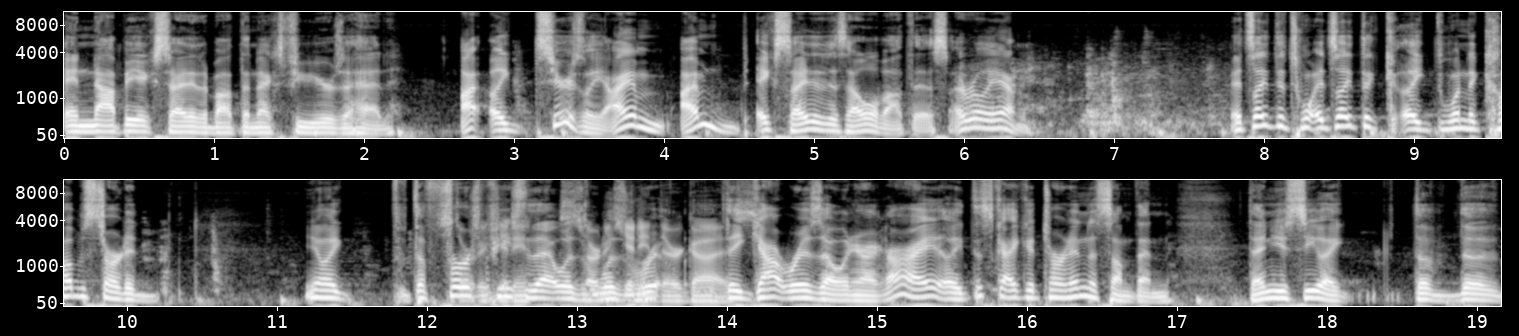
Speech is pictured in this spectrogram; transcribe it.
and not be excited about the next few years ahead. I like seriously, I am I'm excited as hell about this. I really am. It's like the tw- it's like the like when the Cubs started you know like the first piece getting- of that was was Ri- their guys. they got Rizzo and you're like, "All right, like this guy could turn into something." Then you see like the the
